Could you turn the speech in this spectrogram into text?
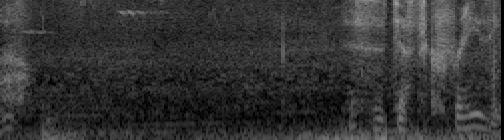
Wow. This is just crazy.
